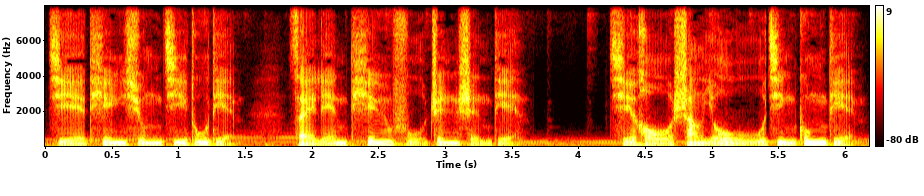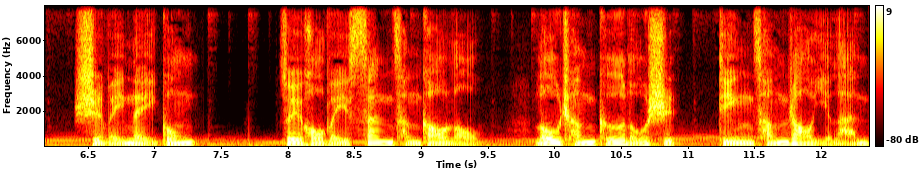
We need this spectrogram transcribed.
接天兄基督殿，再连天父真神殿，其后上有五进宫殿，是为内宫。最后为三层高楼，楼呈阁楼式，顶层绕倚栏，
